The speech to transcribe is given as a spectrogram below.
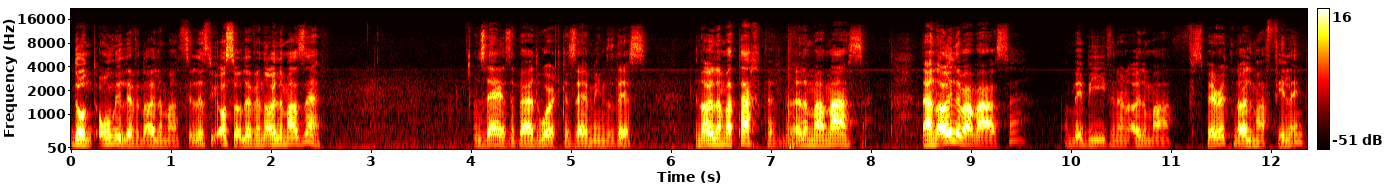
don't only live in Olam Atzilis, we also live in Olam Hazeh. Zeh is a bad word because Zeh means this. in HaTachton, in HaMaaseh. Now in Olam HaMaaseh, or maybe even in Olam HaSpirit, in Olam HaFeeling,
